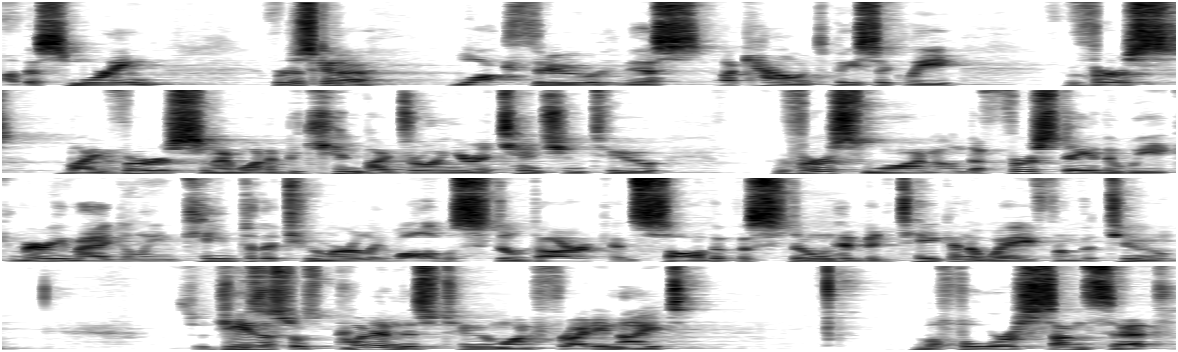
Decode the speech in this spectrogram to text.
uh, this morning, we're just going to walk through this account basically verse by verse, and I want to begin by drawing your attention to verse 1. On the first day of the week, Mary Magdalene came to the tomb early while it was still dark and saw that the stone had been taken away from the tomb. So Jesus was put in this tomb on Friday night before sunset,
